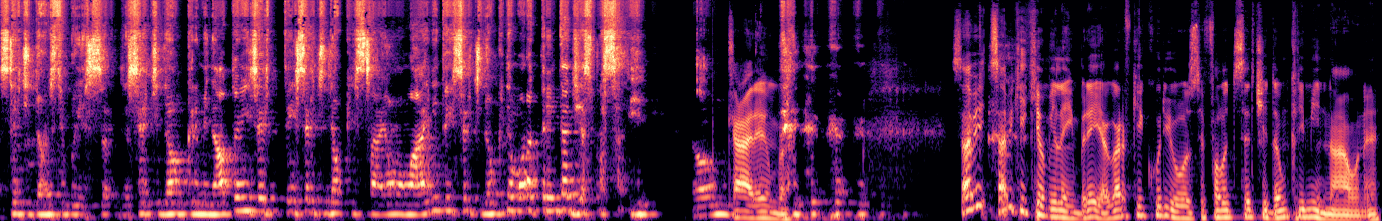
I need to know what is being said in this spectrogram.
certidão de distribuição, certidão criminal tem, tem certidão que sai online e tem certidão que demora 30 dias para sair. Então... Caramba! sabe sabe o que, que eu me lembrei? Agora fiquei curioso. Você falou de certidão criminal, né?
